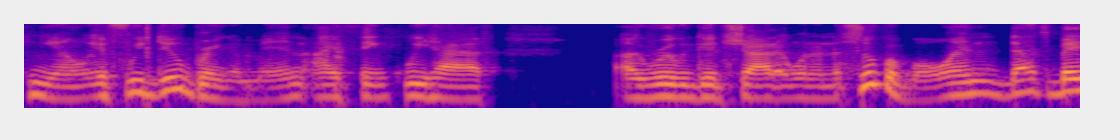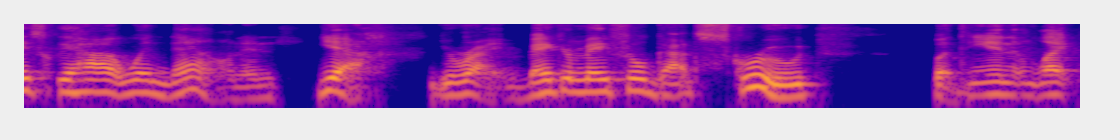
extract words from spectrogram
you know, if we do bring him in, I think we have a really good shot at winning a Super Bowl, and that's basically how it went down. And yeah, you're right. Baker Mayfield got screwed, but the end, like,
